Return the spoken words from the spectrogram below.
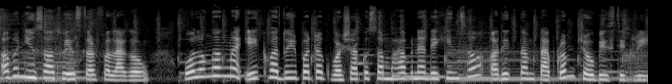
अब न्यू साउथ वेल्सतर्फ लागौँ। वोलङ्गङमा एक वा दुई पटक वर्षाको सम्भावना देखिन्छ अधिकतम तापक्रम चौबिस डिग्री।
